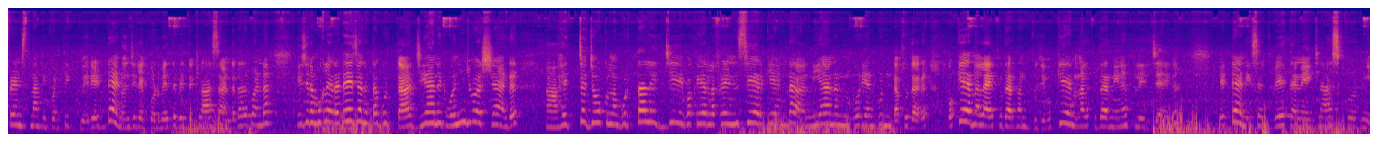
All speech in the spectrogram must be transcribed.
ಫ್ರೆಂಡ್ಸ್ ನಾಲ್ಕು ಕೊಟ್ಟು ತಿಕ್ವೇರಿ ಎಡ್ಡೆ ಅಂಡ್ ಒಂಜಿ ಲೆಕ್ಕೊಡು ಬೇತೆ ಬೇತೆ ಕ್ಲಾಸ್ ಅಂಡ್ ಅದು ಪಂಡ ಈಜಿನ ಮಕ್ಕಳು ಎರಡೇ ಜನ ತ ಗುರ್ತಾ ಜಿಯಾನಿಗೆ ಒಂಜು ವರ್ಷ ಅಂಡ್ ಹೆಚ್ಚ ಜೋಕುಲ್ನ ಗುರ್ತಾಲ ಇಜ್ಜಿ ಬಕ ಎಲ್ಲ ಫ್ರೆಂಡ್ಸ್ ಏರ್ಕೆ ಅಂಡ ನಿಯಾನನ್ ಒರಿಯನ್ ಗುಂಡ ಪುದಾರ್ ಒಕೆ ಲೈಫ್ ಪುದಾರ್ ಪನ್ಪುಜಿ ಒಕೆ ಏರ್ನಲ ಪುದಾರ್ ನೀನೆ ಇಜ್ಜ ಈಗ ಎಡ್ಡೆ ಅಂಡ್ ಈ ಸೆಟ್ ಬೇತನೆ ಕ್ಲಾಸ್ ಕೊರ್ನಿ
